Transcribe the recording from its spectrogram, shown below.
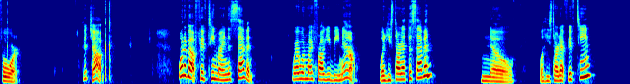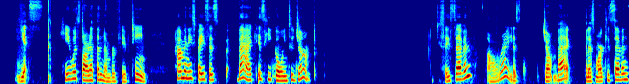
4. Good job. What about 15 minus 7? Where would my froggy be now? Would he start at the 7? No. Will he start at 15? Yes. He would start at the number 15. How many spaces back is he going to jump? Did you say 7? All right, let's jump back. Let's mark his 7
